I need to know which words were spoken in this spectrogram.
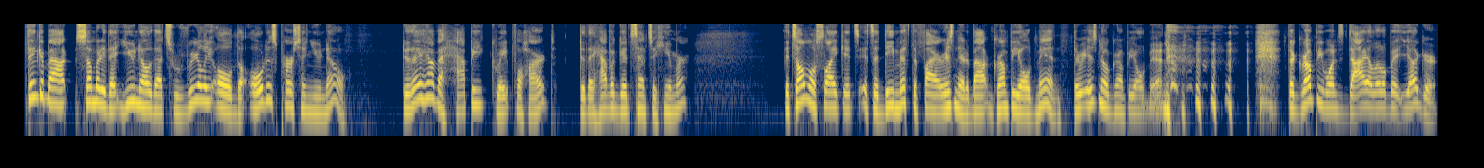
Think about somebody that you know that's really old, the oldest person you know. Do they have a happy, grateful heart? Do they have a good sense of humor? It's almost like it's it's a demythifier, isn't it, about grumpy old men? There is no grumpy old men. the grumpy ones die a little bit younger.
